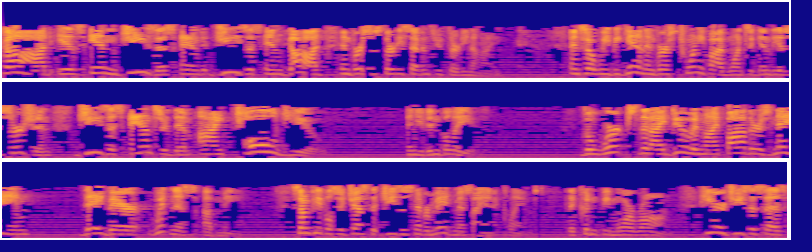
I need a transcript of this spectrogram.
God is in Jesus and Jesus in God in verses 37 through 39. And so we begin in verse 25 once again, the assertion Jesus answered them, I told you, and you didn't believe. The works that I do in my Father's name, they bear witness of me. Some people suggest that Jesus never made messianic claims. They couldn't be more wrong. Here, Jesus says,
